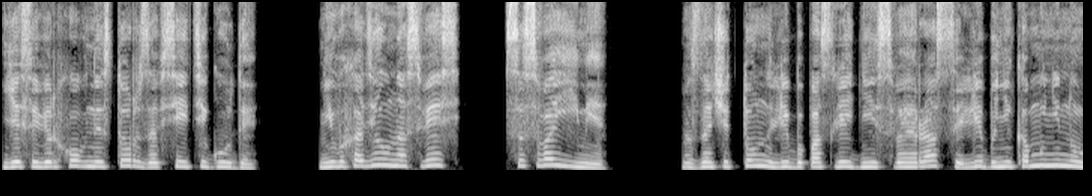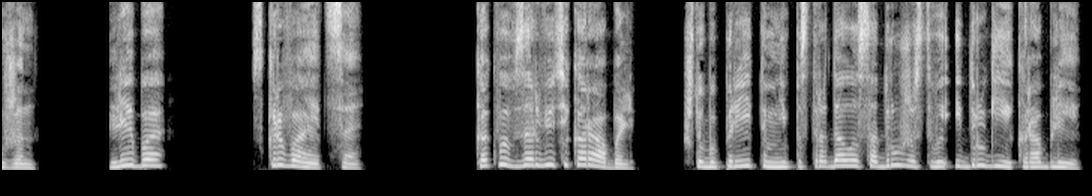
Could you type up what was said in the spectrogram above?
если Верховный Стор за все эти годы не выходил на связь со своими, значит, он либо последний из своей расы, либо никому не нужен, либо скрывается. Как вы взорвете корабль? чтобы при этом не пострадало Содружество и другие корабли?»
